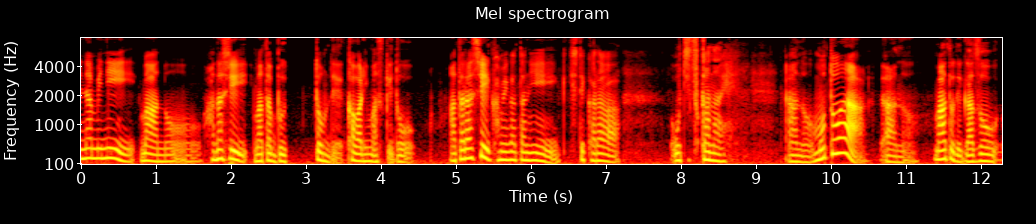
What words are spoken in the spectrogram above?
ちなみに、まあ、あの、話、またぶっ飛んで変わりますけど、新しい髪型にしてから落ち着かない。あの、元は、あの、まあ、後で画像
